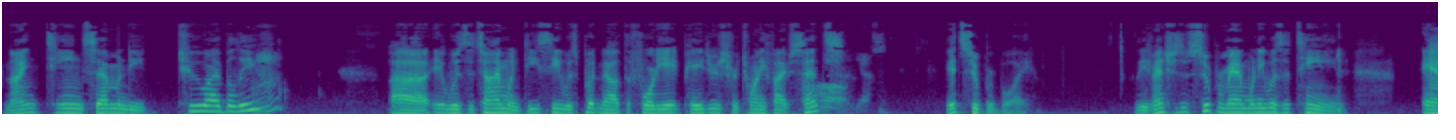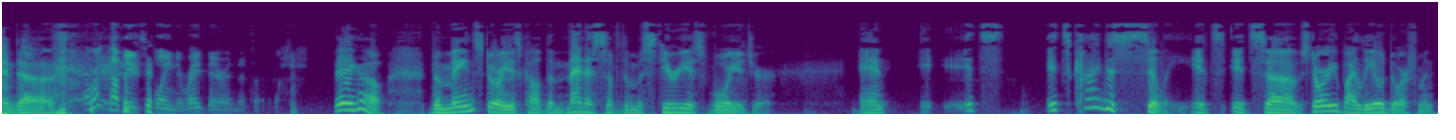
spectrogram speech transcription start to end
1972, I believe. Mhm. Uh, it was the time when DC was putting out the 48 pagers for 25 cents. Oh yes. It's Superboy. The Adventures of Superman when he was a teen. And, uh, I like how they explained it right there in the title. There you go. The main story is called The Menace of the Mysterious Voyager. And it, it's, it's kind of silly. It's, it's a story by Leo Dorfman,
